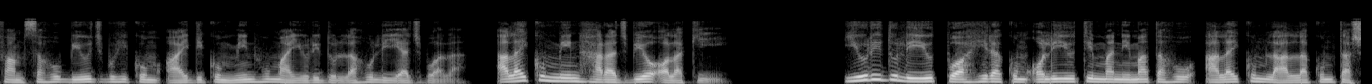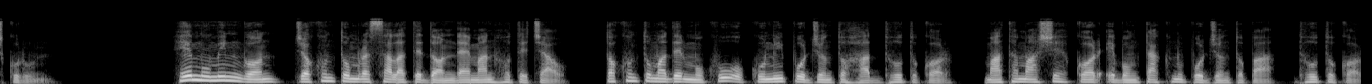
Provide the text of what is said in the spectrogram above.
ফামসাহু বিউজবুহিকুম আইদিকুম মিনহু মায়ুরিদুল্লাহু লিয়াজবোয়ালা আলাইকুম মিন হারাজবিও অলাকি ইউরিদু লিয়ুত পোয়াহিরাকুম অলিয়ুতিম্মা নিমাতাহু আলাইকুম লাল্লাকুম তাশকুরুন হে মুমিনগণ যখন তোমরা সালাতে দণ্ডায়মান হতে চাও, তখন তোমাদের মুখু ও কুনি পর্যন্ত হাত ধৌত কর, মাথা মাসেহ কর এবং টাকনু পর্যন্ত পা ধৌত কর।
